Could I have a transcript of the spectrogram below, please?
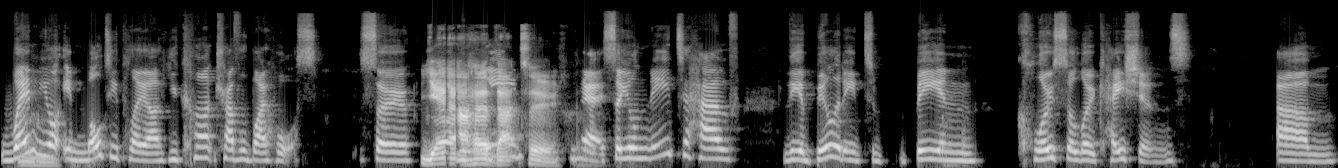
when Mm. you're in multiplayer you can't travel by horse so Yeah, I heard that too. yeah so you'll need to have the ability to be in closer locations um,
